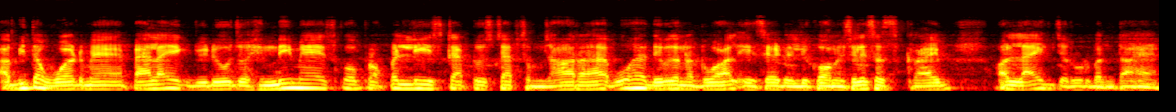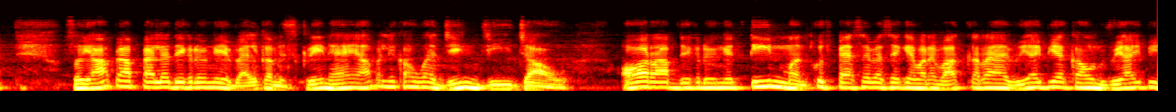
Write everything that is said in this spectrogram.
अभी तक वर्ल्ड में पहला एक वीडियो जो हिंदी में इसको प्रॉपरली स्टेप टू स्टेप समझा रहा है, वो है देवदन अग्रवाल एशिया टेलीकॉम इसलिए सब्सक्राइब और लाइक ज़रूर बनता है। सो यहाँ पे आप पहले देख रहे होंगे वेलकम स्क्रीन है। यहाँ पे लिखा हुआ है, जिन जी जाओ। और आप देख रहे होंगे तीन मंथ कुछ पैसे वैसे के बारे में बात कर रहा है VIP account VIP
